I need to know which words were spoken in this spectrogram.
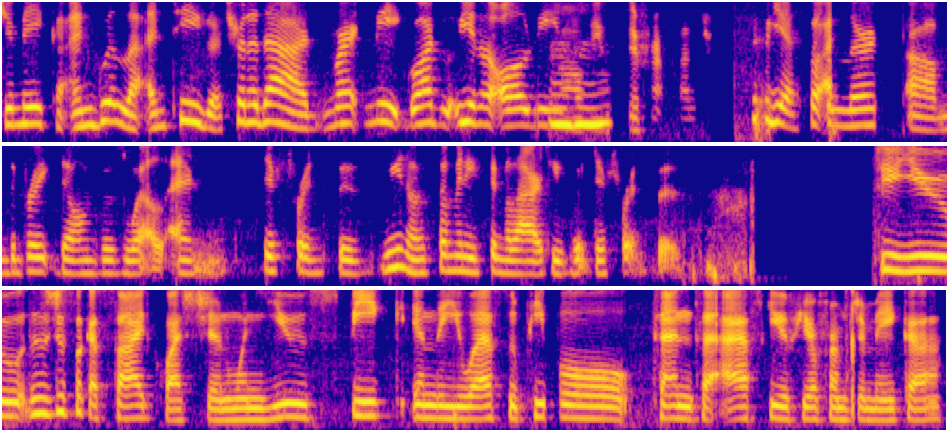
Jamaica, Anguilla, Antigua, Trinidad, Martinique, Guadeloupe, you know, all these, all Mhm. these different countries. yeah. So I learned um, the breakdowns as well and differences. You know, so many similarities with differences. Do you, this is just like a side question. When you speak in the US, do people tend to ask you if you're from Jamaica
